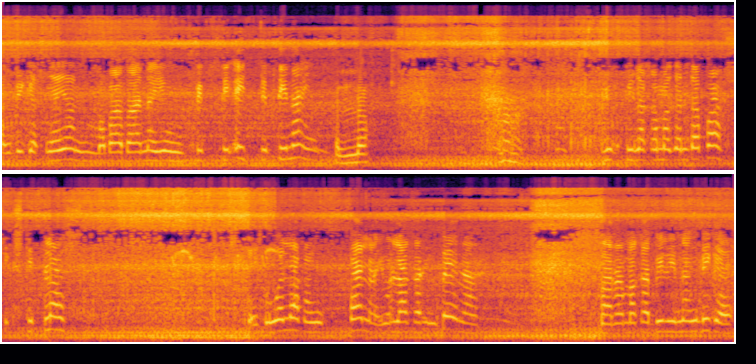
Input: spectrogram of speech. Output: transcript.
ang bigas ngayon, mababa na yung 58, 59. Hala. Yung pinakamaganda pa, 60 plus. Eh kung wala kang palay, wala ka rin pera para makabili ng bigas,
